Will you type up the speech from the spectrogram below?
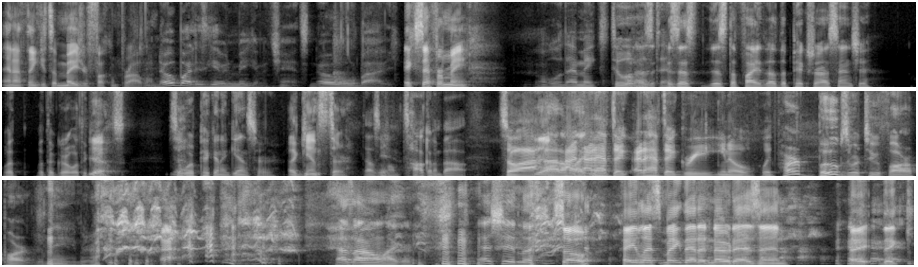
and I think it's a major fucking problem, Nobody's giving Megan a chance. Nobody. except for me. Well, that makes two of us. Is, is this this the fight of the picture I sent you with with the girl with the Yeah. goats? So Yeah. we're picking against her. Against her, That's what I'm talking about. so I, Yeah. I, I don't I like would have to, I'd have to agree. You know, with Her boobs were too far apart for me, bro. That's why I don't like her. That shit look. So hey, let's make that a note as in, hey the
